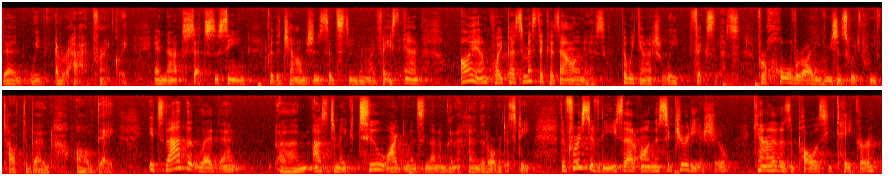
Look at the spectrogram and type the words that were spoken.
than we've ever had, frankly. And that sets the scene for the challenges that Steve and I faced. And I am quite pessimistic, as Allan is, that we can actually fix this for a whole variety of reasons, which we've talked about all day. It's that that led then um, us to make two arguments, and then I'm going to hand it over to Steve. The first of these, that on the security issue, Canada is a policy taker,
